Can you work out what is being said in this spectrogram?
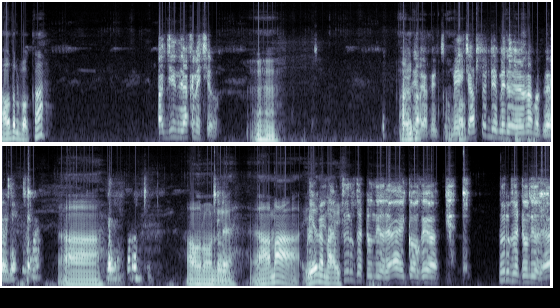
అవతల పక్క? పద్దెనిమిది లెక్కన మీకు చెప్తుంటే మీరు అవునవునులే. అన్నా ఏదన్నా మీ తూరు కట్ట ఉంది కదా ఇంకొక తూరు కట్ట ఉంది కదా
